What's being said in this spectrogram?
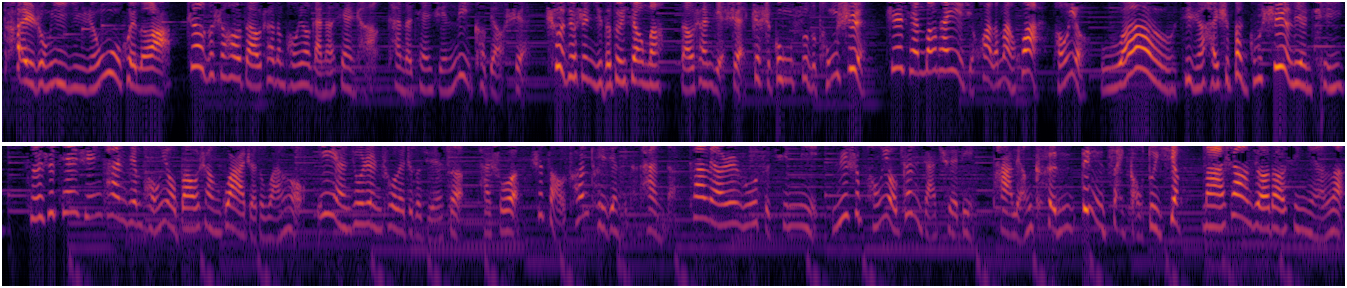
太容易引人误会了啊！这个时候，早川的朋友赶到现场，看到千寻，立刻表示：“这就是你的对象吗？”早川解释：“这是公司的同事，之前帮他一起画了漫画。”朋友，哇哦，竟然还是办公室恋情！此时，千寻看见朋友包上挂着的玩偶，一眼就认出了这个角色。他说是早川推荐给他看的。看两人如此亲密。于是朋友更加确定，他俩肯定在搞对象。马上就要到新年了，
